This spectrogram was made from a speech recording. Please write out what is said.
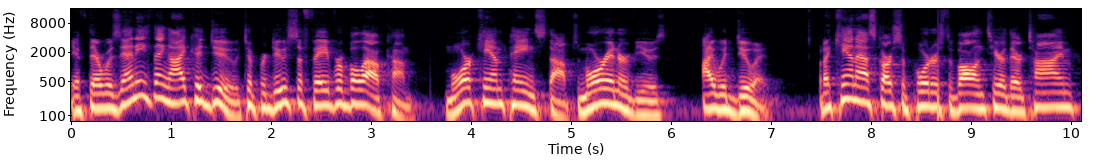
If there was anything I could do to produce a favorable outcome, more campaign stops, more interviews, I would do it. But I can't ask our supporters to volunteer their time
